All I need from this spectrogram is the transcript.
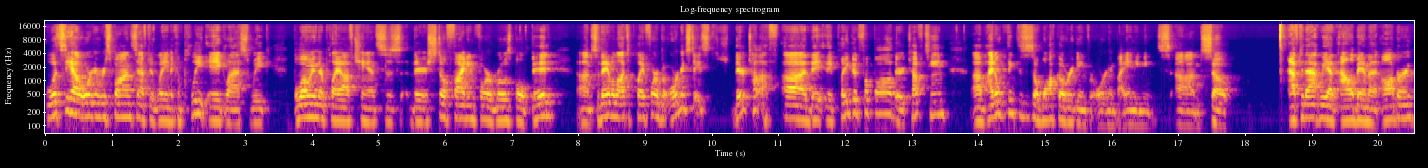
Let's see how Oregon responds after laying a complete egg last week, blowing their playoff chances. They're still fighting for a Rose Bowl bid, um, so they have a lot to play for. But Oregon State's they're tough. Uh, they they play good football. They're a tough team. Um, I don't think this is a walkover game for Oregon by any means. Um, so after that, we have Alabama at Auburn.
